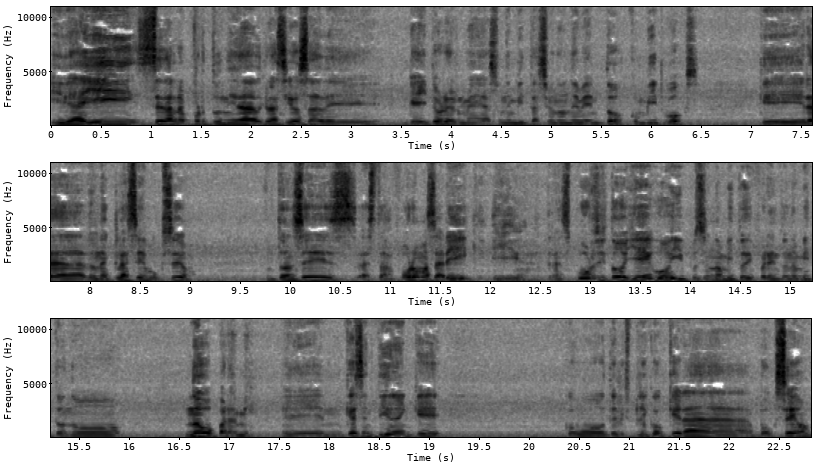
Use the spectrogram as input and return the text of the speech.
y de ahí se da la oportunidad graciosa de Gatorade me hace una invitación a un evento con Beatbox que era de una clase de boxeo. Entonces, hasta Foro Mazarik y transcurso y todo llego y pues en un ámbito diferente, un ámbito no nuevo para mí. ¿En qué sentido? En que, como te lo explico, que era boxeo.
